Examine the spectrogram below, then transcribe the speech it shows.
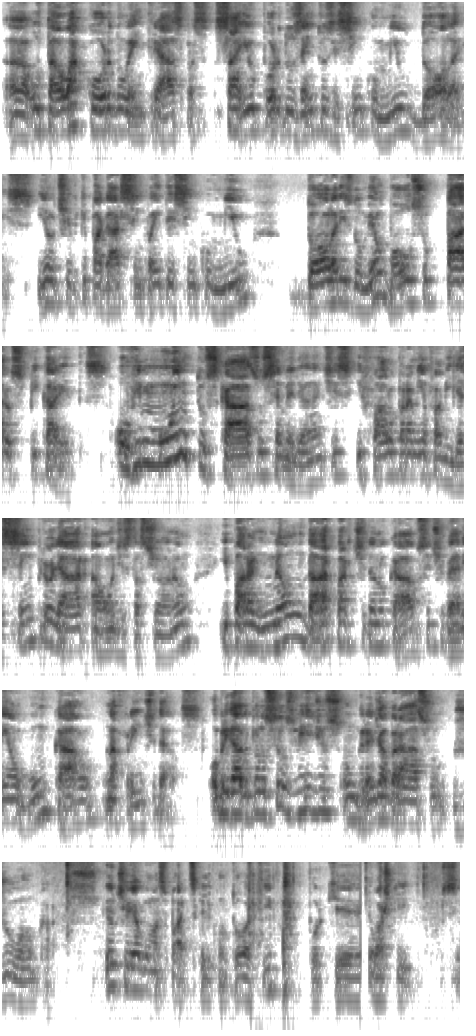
uh, o tal acordo, entre aspas, saiu por 205 mil dólares e eu tive que pagar 55 mil dólares do meu bolso para os picaretas. Houve muitos casos semelhantes e falo para minha família sempre olhar aonde estacionam e para não dar partida no carro se tiverem algum carro na frente delas. Obrigado pelos seus vídeos, um grande abraço, João Carlos. Eu tirei algumas partes que ele contou aqui, porque eu acho que assim,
